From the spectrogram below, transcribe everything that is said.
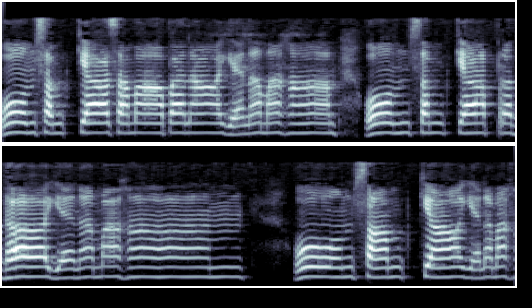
ॐ संख्यासमापनाय नमः। ॐ संख्या प्रधाय नमः। ॐ साङ्ख्याय नमः।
